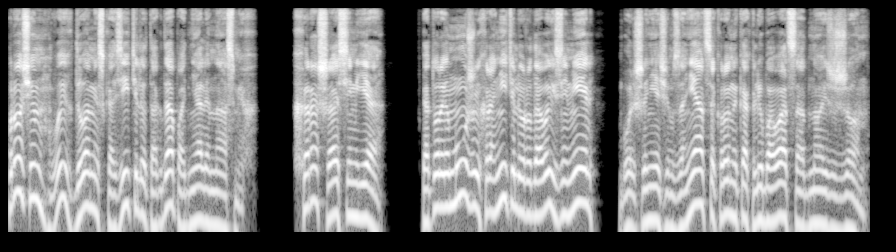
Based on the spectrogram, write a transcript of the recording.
Впрочем, в их доме сказителя тогда подняли насмех. Хороша семья, в которой мужу и хранителю родовых земель больше нечем заняться, кроме как любоваться одной из жен.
